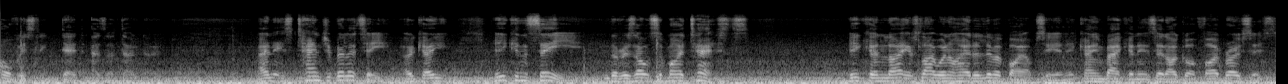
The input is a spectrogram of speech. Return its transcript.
obviously dead as a dodo and its tangibility okay? He can see the results of my tests. He can like it's like when I had a liver biopsy and it came back and it said I got fibrosis.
